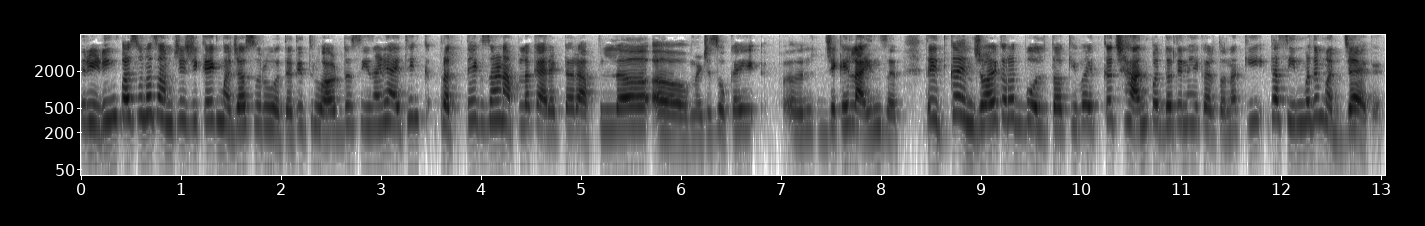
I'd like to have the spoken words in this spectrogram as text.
रिडिंग पासूनच आमची जी काही मजा सुरू होते ती थ्रू आउट द सीन आणि आय थिंक प्रत्येक जण आपलं कॅरेक्टर आपलं म्हणजे जो काही जे काही लाईन्स आहेत ते इतकं एन्जॉय करत बोलतं किंवा इतकं छान पद्धतीने हे करतो ना की त्या सीनमध्ये मज्जा येते.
